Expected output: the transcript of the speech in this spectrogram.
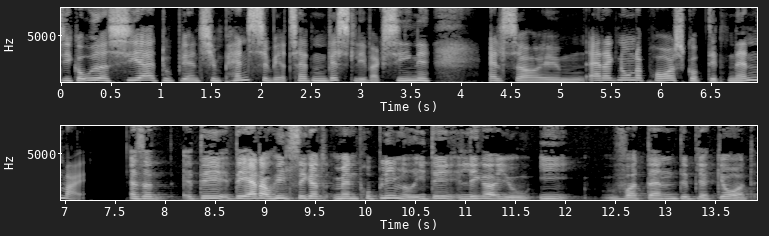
de går ud og siger, at du bliver en chimpanse ved at tage den vestlige vaccine? Altså, øh, er der ikke nogen, der prøver at skubbe det den anden vej? Altså, det, det er der jo helt sikkert, men problemet i det ligger jo i, hvordan det bliver gjort,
